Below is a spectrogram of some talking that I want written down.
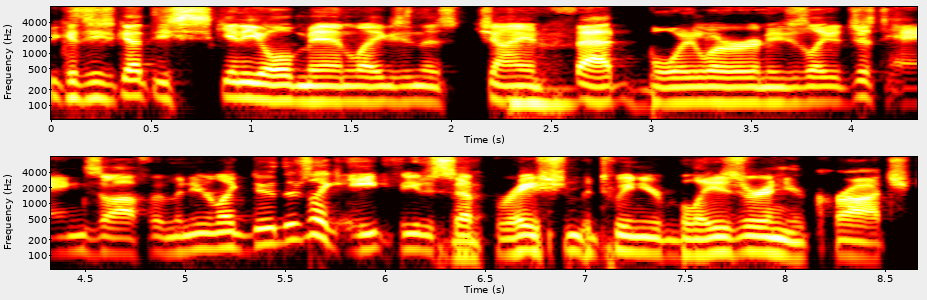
because he's got these skinny old man legs and this giant Mhm. fat boiler and he's like it just hangs off him and you're like dude there's like eight feet of separation between your blazer and your crotch.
